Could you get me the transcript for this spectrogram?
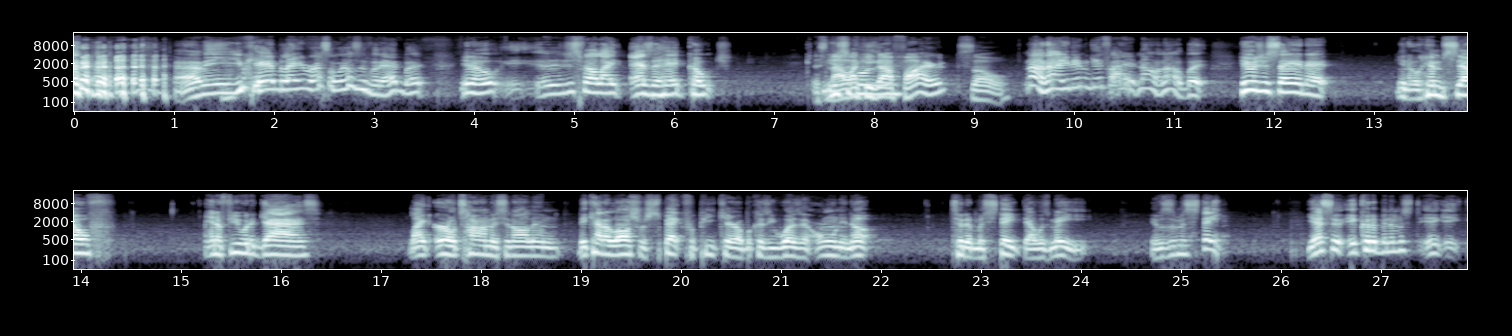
I mean, you can't blame Russell Wilson for that, but you know, it it just felt like as a head coach. It's not like he got fired, so No, no, he didn't get fired. No, no, but he was just saying that, you know, himself and a few of the guys, like Earl Thomas and all them, they kind of lost respect for Pete Carroll because he wasn't owning up to the mistake that was made. It was a mistake. Yes, it, it could have been a mistake.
